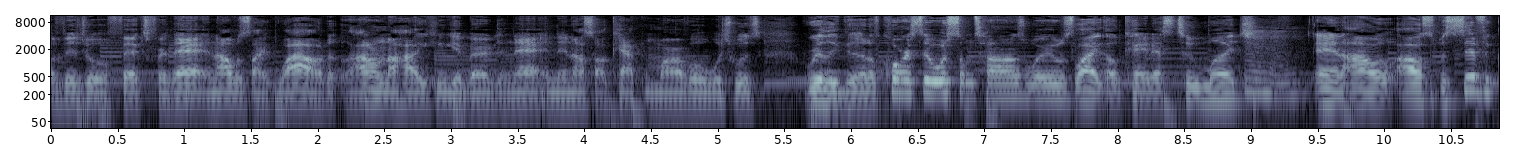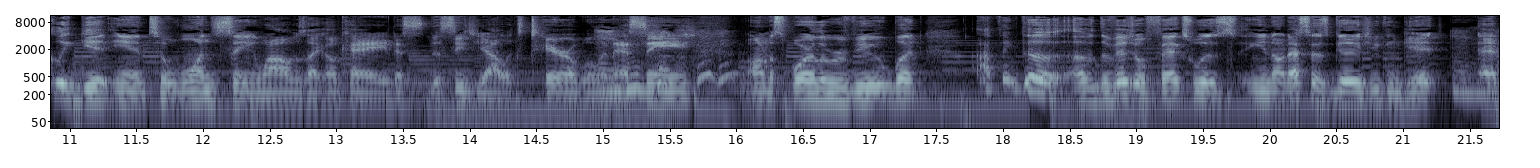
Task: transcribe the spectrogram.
visual effects for that, and I was like, wow, I don't know how you can get better than that. And then I saw Captain Marvel, which was really good. Of course, there were some times where it was like, okay, that's too much, mm-hmm. and I'll I'll specifically get into one scene where I was like, okay, this the CGI looks terrible in that scene on the spoiler review, but I think the uh, the visual effects was you know that's as good as you can get mm-hmm. at,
